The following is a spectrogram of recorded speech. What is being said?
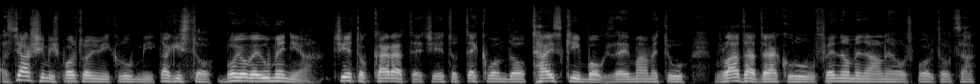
a s ďalšími športovými klubmi. Takisto bojové umenia, či je to karate, či je to taekwondo, thajský box. Aj máme tu Vlada Drakulu, fenomenálneho športovca,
